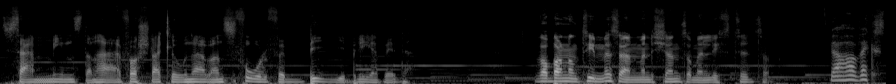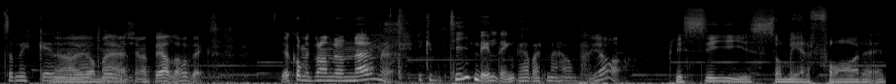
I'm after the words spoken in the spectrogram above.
Sam minns den här första klonäven for förbi bredvid. Det var bara någon timme sen, men det känns som en livstid sen. Jag har växt så mycket Ja, jag med. Jag känner att vi alla har växt. Vi har kommit varandra närmare. Vilken teambuilding vi har varit med om. Ja. Precis som er far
